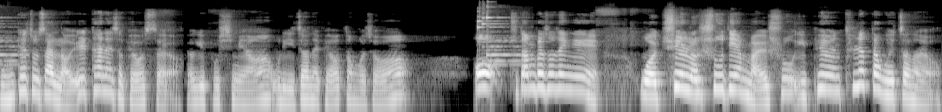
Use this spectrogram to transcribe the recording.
동태조사 러 1탄에서 배웠어요. 여기 보시면 우리 이전에 배웠던 거죠. 어, 주단별 선생님, 我去了书店买书. 이 표현 틀렸다고 했잖아요.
